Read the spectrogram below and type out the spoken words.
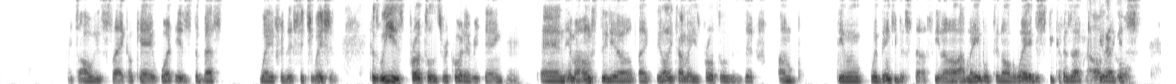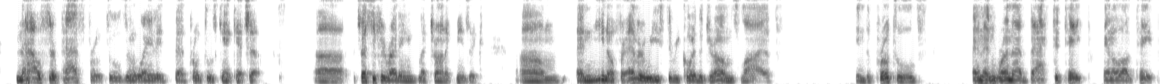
it's always like okay what is the best way for this situation because we use pro tools to record everything hmm. and in my home studio like the only time i use pro tools is if i'm dealing with incubus stuff you know i'm ableton all the way just because i oh, feel like cool. it's now surpassed pro tools in a way that, that pro tools can't catch up uh, especially if you're writing electronic music. Um, and you know, forever we used to record the drums live into Pro Tools, and then run that back to tape, analog tape,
